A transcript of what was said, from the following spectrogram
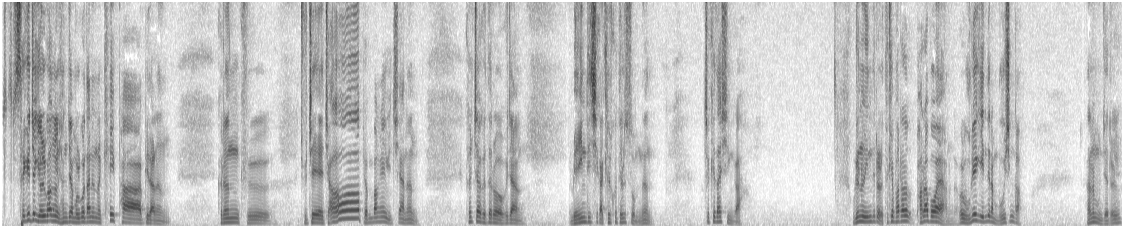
세계적 열광을 현재 몰고 다니는 케이팝이라는 그런 그 주제의 저 변방에 위치하는 글자 그대로 그냥 main dish가 결코 될 수 없는 찌개다시인가? 우리는 인디를 어떻게 바라, 바라 보아야 하는가? 그리고 우리에게 인디란 무엇인가? 라는 문제를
